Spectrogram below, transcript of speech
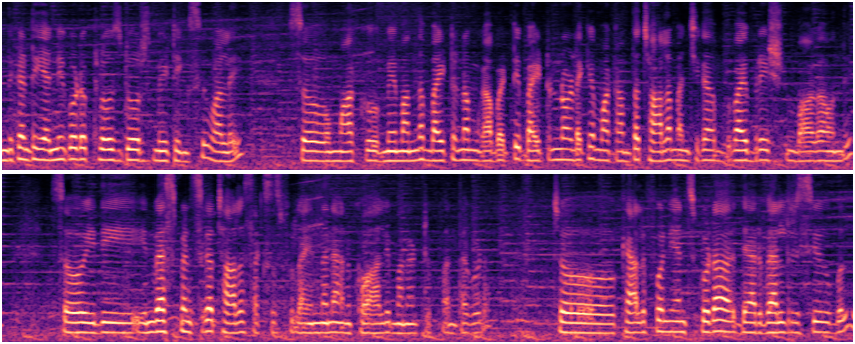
ఎందుకంటే ఇవన్నీ కూడా క్లోజ్ డోర్స్ మీటింగ్స్ వాళ్ళవి. సో మాకు మేమందరం బయట ఉన్నాం కాబట్టి బయట ఉన్న వాళ్ళకే మాకు అంతా చాలా మంచిగా వైబ్రేషన్ బాగా ఉంది. సో ఇది ఇన్వెస్ట్మెంట్స్గా చాలా సక్సెస్ఫుల్ అయిందని అనుకోవాలి మన ట్రిప్ అంతా కూడా. సో కాలిఫోర్నియన్స్ కూడా they are well receivable.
